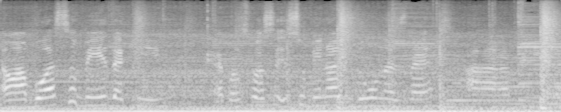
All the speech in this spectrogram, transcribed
É uma boa subida aqui. É como se fosse subindo as dunas, né? A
